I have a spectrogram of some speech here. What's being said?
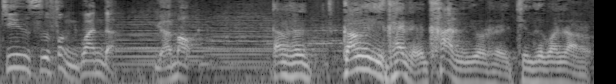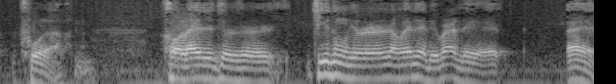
金丝凤冠的原貌。当时刚一开始看的就是金丝冠罩出来了，后来就是激动，就是认为这里边这个，哎。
